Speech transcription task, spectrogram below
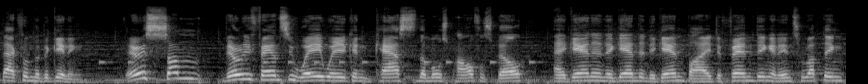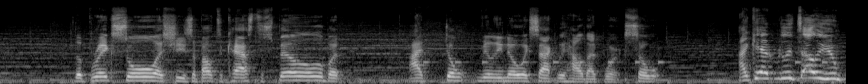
back from the beginning. There is some very fancy way where you can cast the most powerful spell again and again and again by defending and interrupting the Break Soul as she's about to cast a spell, but I don't really know exactly how that works, so I can't really tell you.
